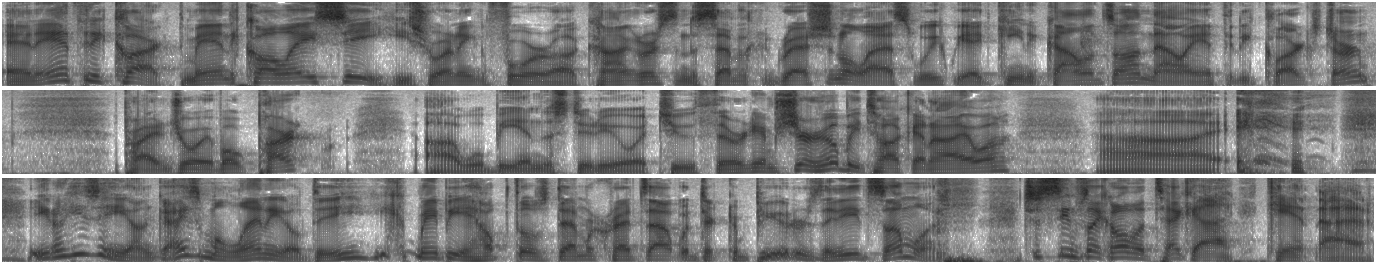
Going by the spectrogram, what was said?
And Anthony Clark, the man to call AC. He's running for uh, Congress in the 7th Congressional. Last week we had Kina Collins on. Now Anthony Clark's turn. Pride and Joy of Oak Park uh, will be in the studio at 2.30. I'm sure he'll be talking Iowa. Uh, you know, he's a young guy. He's a millennial, D. He could maybe help those Democrats out with their computers. They need someone. Just seems like all the tech. I can't. I,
